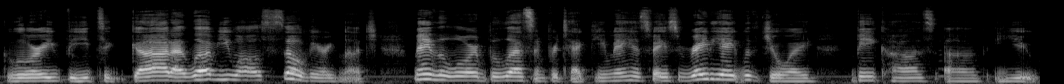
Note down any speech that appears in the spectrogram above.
Glory be to God. I love you all so very much. May the Lord bless and protect you. May his face radiate with joy because of you.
